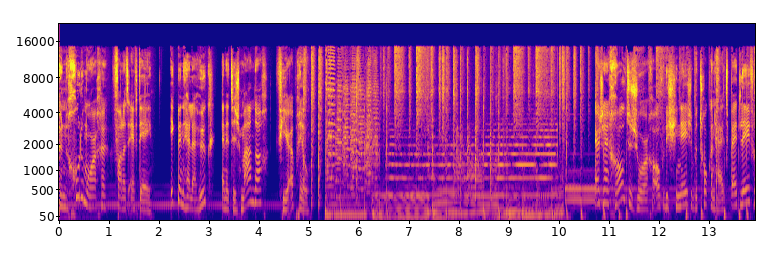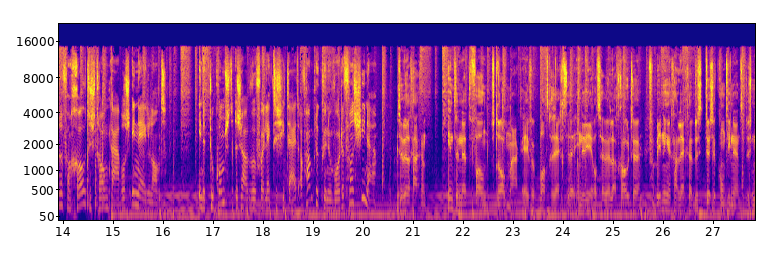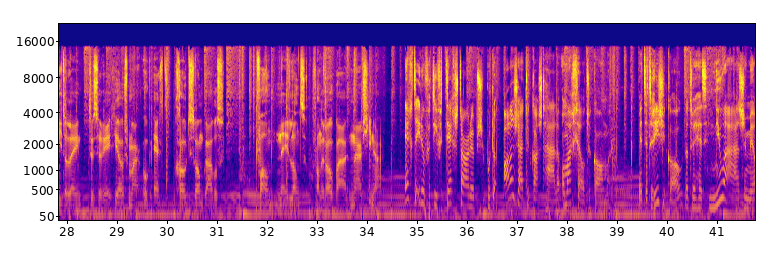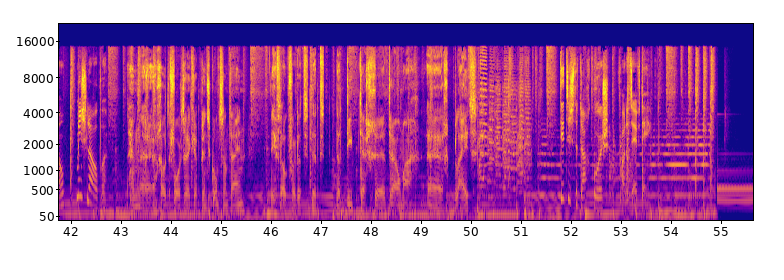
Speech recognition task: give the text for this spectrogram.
Een goedemorgen van het FD. Ik ben Hella Huk en het is maandag 4 april. Er zijn grote zorgen over de Chinese betrokkenheid bij het leveren van grote stroomkabels in Nederland. In de toekomst zouden we voor elektriciteit afhankelijk kunnen worden van China. Ze willen graag een internet van stroom maken, even plat gezegd, eh, in de wereld. Zij willen grote verbindingen gaan leggen, dus tussen continenten. Dus niet alleen tussen regio's, maar ook echt grote stroomkabels van Nederland, van Europa naar China. Echte innovatieve tech-startups moeten alles uit de kast halen om aan geld te komen. Met het risico dat we het nieuwe ASML mislopen. Hun uh, grote voortrekker, Prins Constantijn, die heeft ook voor dat, dat, dat deep tech-trauma uh, gepleit. Dit is de dagkoers van het FD.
